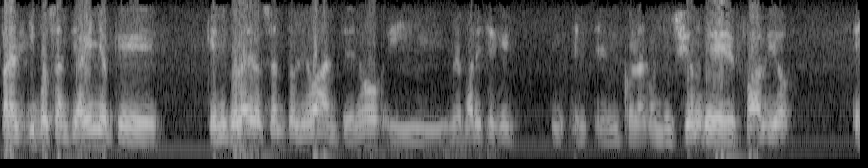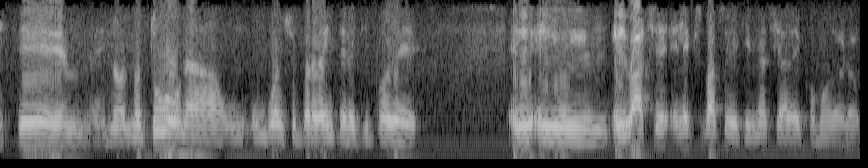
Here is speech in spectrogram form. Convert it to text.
para el equipo santiagueño que, que Nicolás de los Santos levante, ¿no? Y me parece que con la conducción de Fabio este no, no tuvo una, un, buen Super 20 el equipo de el, el, base, el ex base de gimnasia de Comodoro.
